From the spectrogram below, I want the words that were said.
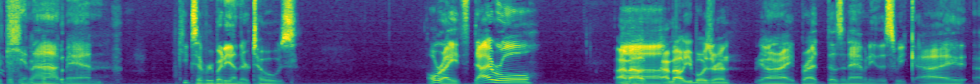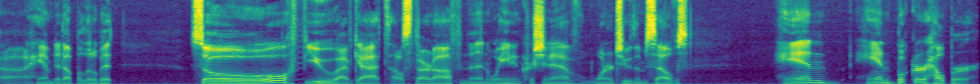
I cannot, man. Keeps everybody on their toes. All right, die roll. I'm out. Uh, I'm out. You boys are in. All right, Brett doesn't have any this week. I uh, hammed it up a little bit. So few I've got. I'll start off, and then Wayne and Christian have one or two themselves. Hand Handbooker Helper.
